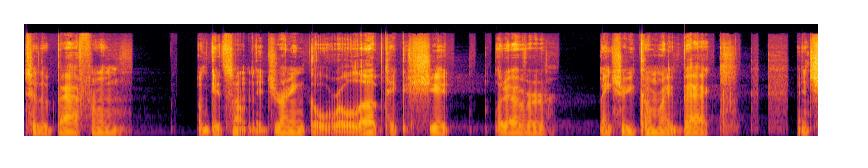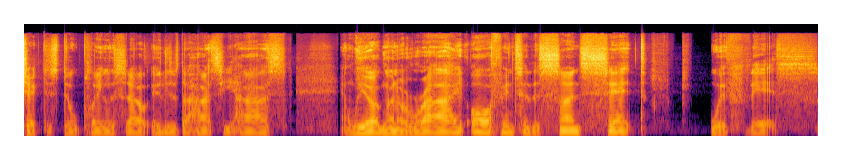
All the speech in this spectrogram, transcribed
to the bathroom, um, get something to drink, go roll up, take a shit, whatever. Make sure you come right back and check this dope playlist out. It is the Hot Seat Haas, and we are gonna ride off into the sunset with this.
